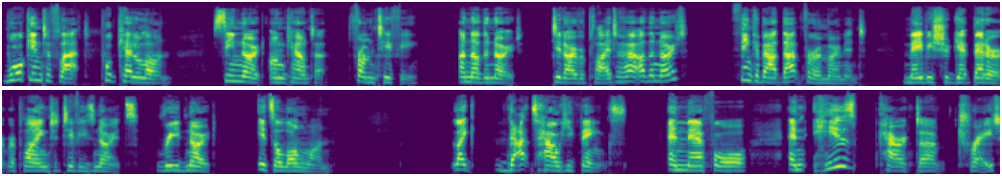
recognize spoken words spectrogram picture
Walk into flat, put kettle on. See note on counter from Tiffy. Another note. Did I reply to her other note? Think about that for a moment. Maybe should get better at replying to Tiffy's notes. Read note. It's a long one. Like, that's how he thinks. And therefore, and his character trait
